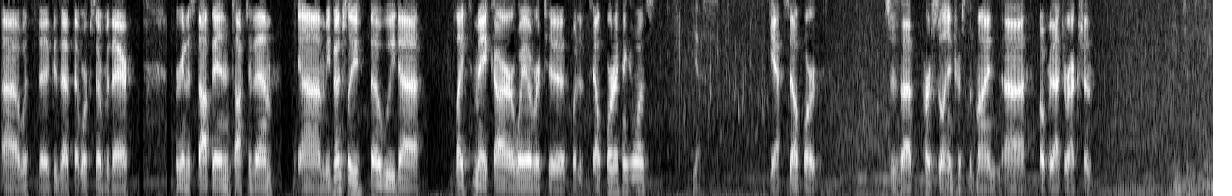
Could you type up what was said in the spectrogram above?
uh, with the Gazette that works over there. We're gonna stop in, talk to them. Um, eventually, though, we'd uh, like to make our way over to what is it, Sailport? I think it was. Yes. Yeah, Sailport, which is a personal interest of mine uh, over that direction. Interesting.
